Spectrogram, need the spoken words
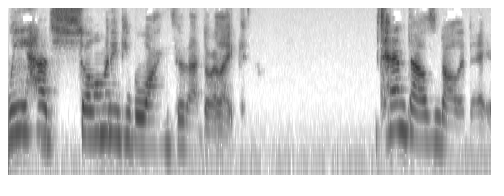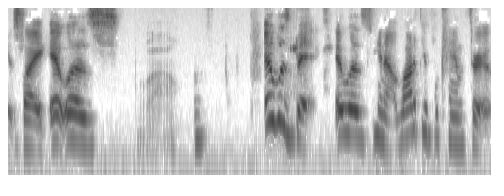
We had so many people walking through that door, like ten thousand dollar days. Like it was Wow. it was big. It was, you know, a lot of people came through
